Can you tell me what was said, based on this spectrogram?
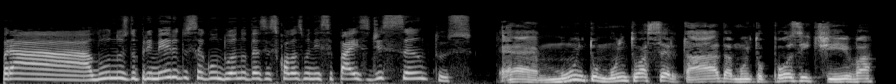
para alunos do primeiro e do segundo ano das escolas municipais de Santos. É muito, muito acertada, muito positiva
